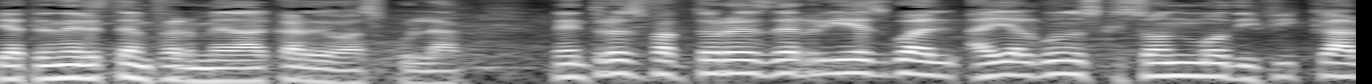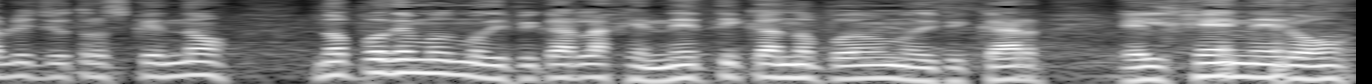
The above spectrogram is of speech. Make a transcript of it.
y a tener esta enfermedad cardiovascular. Dentro de esos factores de riesgo hay, algunos que son modificables y otros que no. No podemos modificar la genética, no podemos modificar el género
